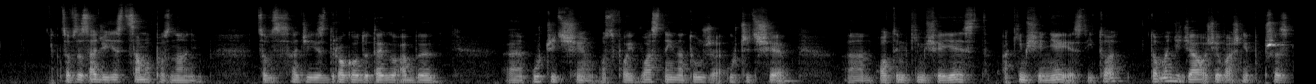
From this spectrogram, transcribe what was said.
co w zasadzie jest samopoznaniem, co w zasadzie jest drogą do tego, aby e, uczyć się o swojej własnej naturze, uczyć się e, o tym, kim się jest, a kim się nie jest. I to, to będzie działo się właśnie poprzez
